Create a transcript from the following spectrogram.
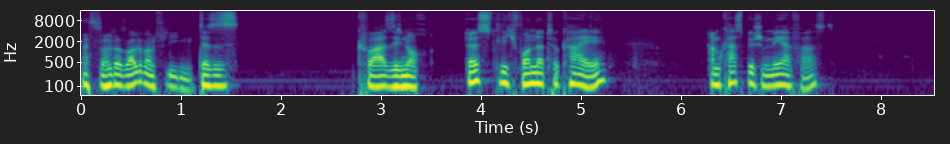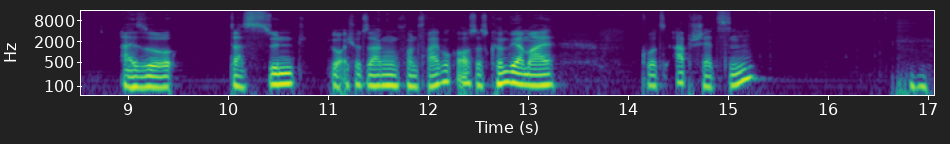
Das sollte, sollte man fliegen. das ist quasi noch östlich von der Türkei, am Kaspischen Meer fast. Also, das sind, ja, ich würde sagen, von Freiburg aus, das können wir ja mal kurz abschätzen.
